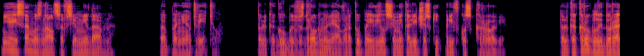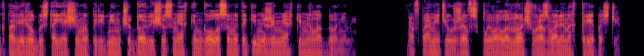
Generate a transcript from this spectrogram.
Я и сам узнал совсем недавно. Пеппа не ответил. Только губы вздрогнули, а во рту появился металлический привкус крови. Только круглый дурак поверил бы стоящему перед ним чудовищу с мягким голосом и такими же мягкими ладонями. А в памяти уже всплывала ночь в развалинах крепости,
